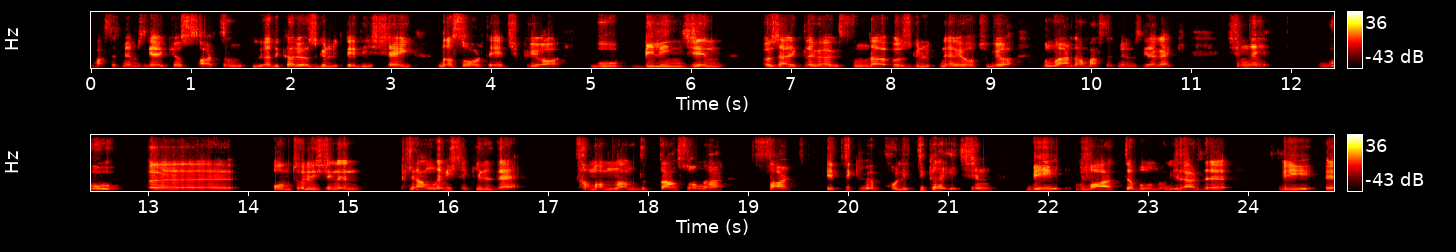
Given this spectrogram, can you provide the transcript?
bahsetmemiz gerekiyor. Sartre'ın radikal özgürlük dediği şey nasıl ortaya çıkıyor? Bu bilincin özellikleri arasında özgürlük nereye oturuyor? Bunlardan bahsetmemiz gerek. Şimdi bu e, ontolojinin planlı bir şekilde tamamlandıktan sonra Sartre etik ve politika için bir vaatte bulunur. İleride bir e,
